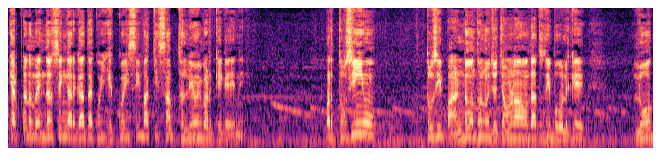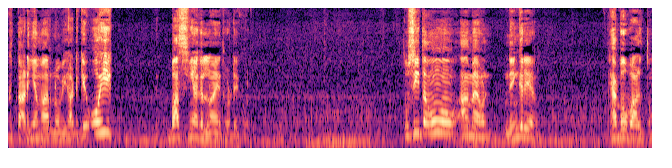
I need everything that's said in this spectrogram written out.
ਕੈਪਟਨ ਅਮਰਿੰਦਰ ਸਿੰਘ ਵਰਗਾ ਤਾਂ ਕੋਈ ਇੱਕੋ ਹੀ ਸੀ, ਬਾਕੀ ਸਭ ਥੱਲਿਓਂ ਹੀ ਵੜ ਕੇ ਗਏ ਨੇ। ਪਰ ਤੁਸੀਂ ਹੋ ਤੁਸੀਂ ਭੰਡ ਤੁਹਾਨੂੰ ਜਚਾਉਣਾ ਆਉਂਦਾ, ਤੁਸੀਂ ਬੋਲ ਕੇ ਲੋਕ ਤਾੜੀਆਂ ਮਾਰਨੋਂ ਵੀ ਹਟ ਗਏ। ਉਹੀ ਬਾਸੀਆਂ ਗੱਲਾਂ ਐ ਤੁਹਾਡੇ ਕੋਲ। ਤੁਸੀਂ ਤਾਂ ਉਹ ਆ ਮੈਂ ਹੁਣ ਨਿੰਗ ਰਿਹਾ। ਹੈਬੋਵਾਲ ਤੋਂ।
